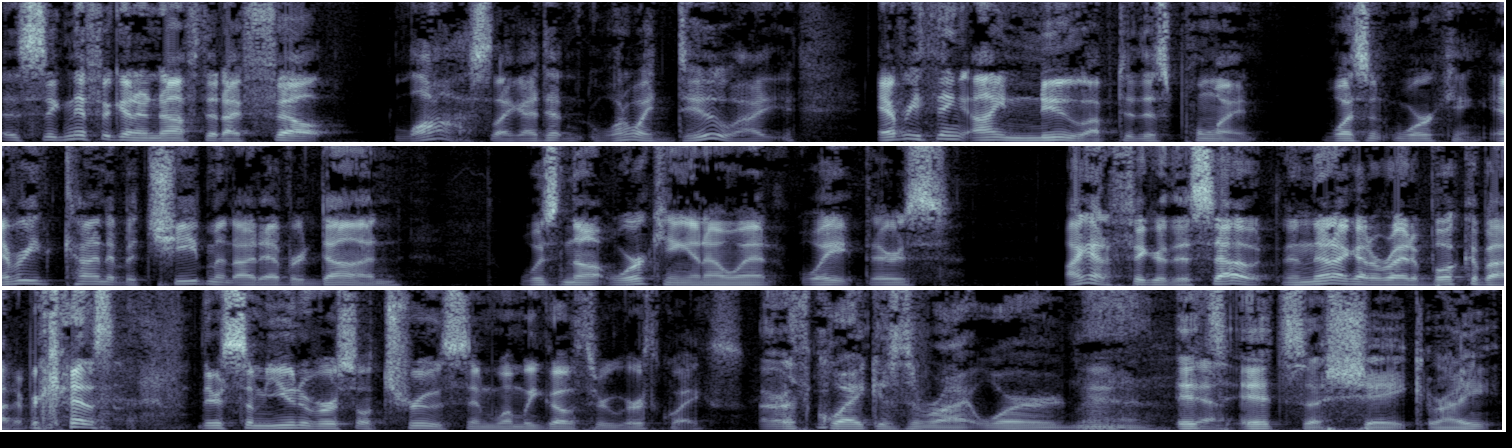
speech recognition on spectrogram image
Uh, significant enough that I felt lost, like I didn't. What do I do? I everything I knew up to this point wasn't working. Every kind of achievement I'd ever done was not working, and I went, wait, there's. I got to figure this out, and then I got to write a book about it because there's some universal truths in when we go through earthquakes. Earthquake is the right word, man. Mm. It's it's a shake, right?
